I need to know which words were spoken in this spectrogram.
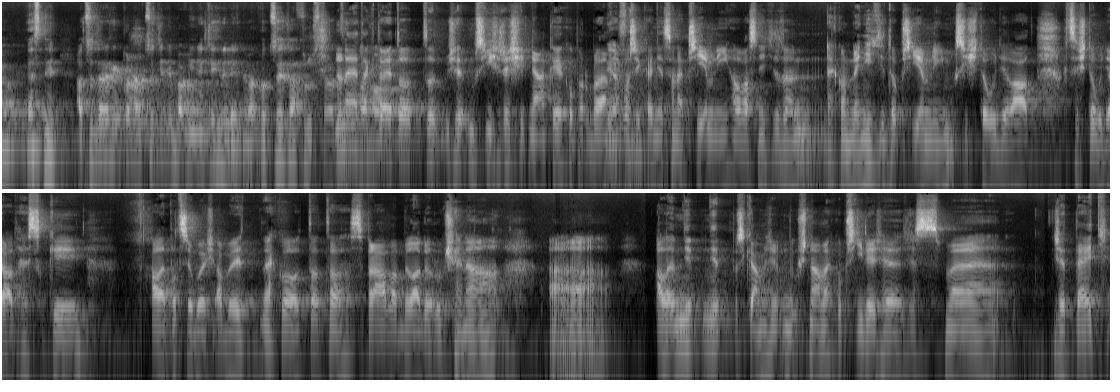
jo, jasně. A co teda jako, co ti nebaví na těch lidech? Nebo jako, co je ta frustrace? No ne, toho... tak to je to, to, že musíš řešit nějaký jako problém jasně. nebo říkat něco nepříjemného, vlastně ti to jako není ti to příjemný, musíš to udělat, chceš to udělat hezky, ale potřebuješ, aby jako ta, ta zpráva byla doručená. A, ale mě, mě, říkám, že už nám jako přijde, že, že jsme, že teď,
